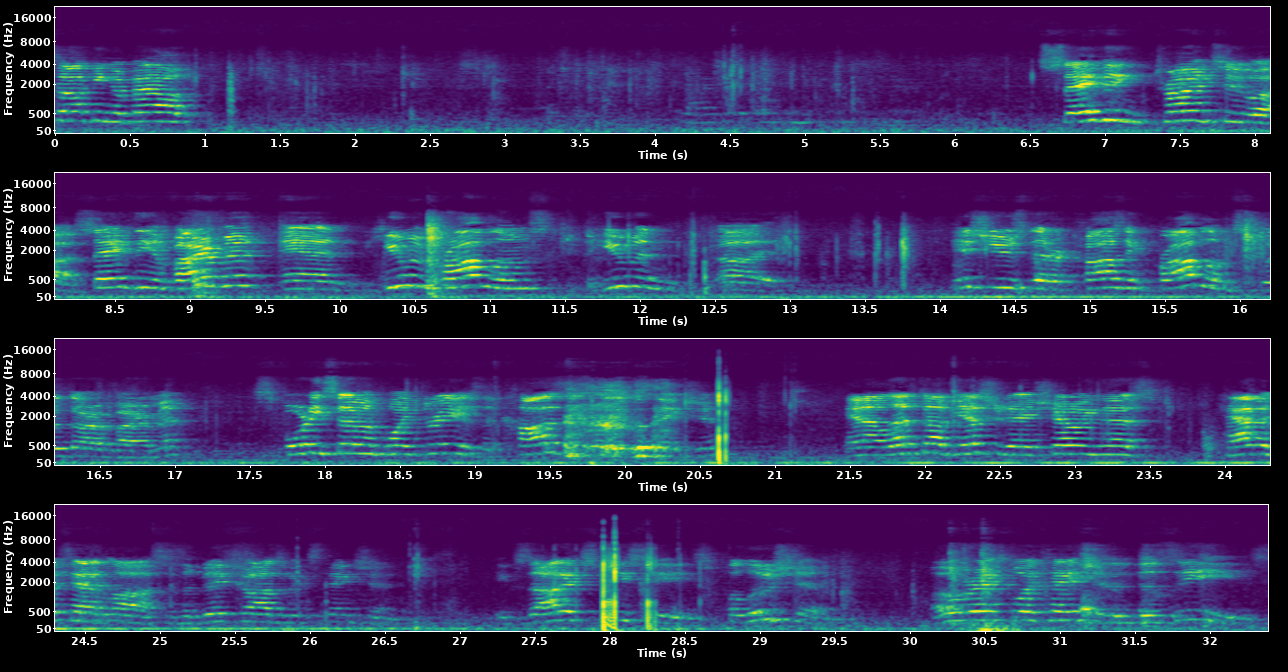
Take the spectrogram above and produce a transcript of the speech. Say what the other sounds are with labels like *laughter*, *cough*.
we're talking about saving, trying to uh, save the environment and human problems, human uh, issues that are causing problems with our environment. 47.3 is the causes of extinction. And I left off yesterday showing this habitat loss is a big cause of extinction. Exotic species, pollution, overexploitation, and disease.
